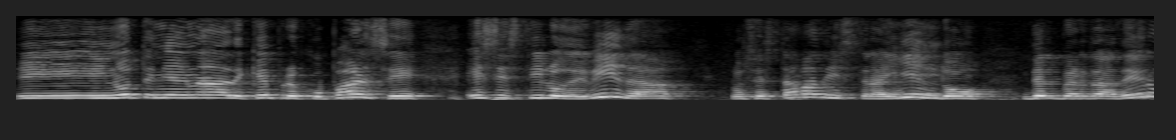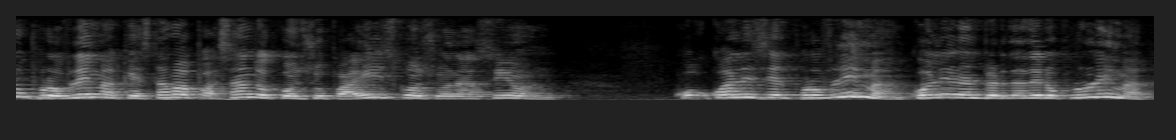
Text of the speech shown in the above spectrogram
y, no tenían nada de qué preocuparse, ese estilo de vida los estaba distrayendo del verdadero problema que estaba pasando con su país, con su nación. ¿Cuál es el problema? ¿Cuál era el verdadero problema?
